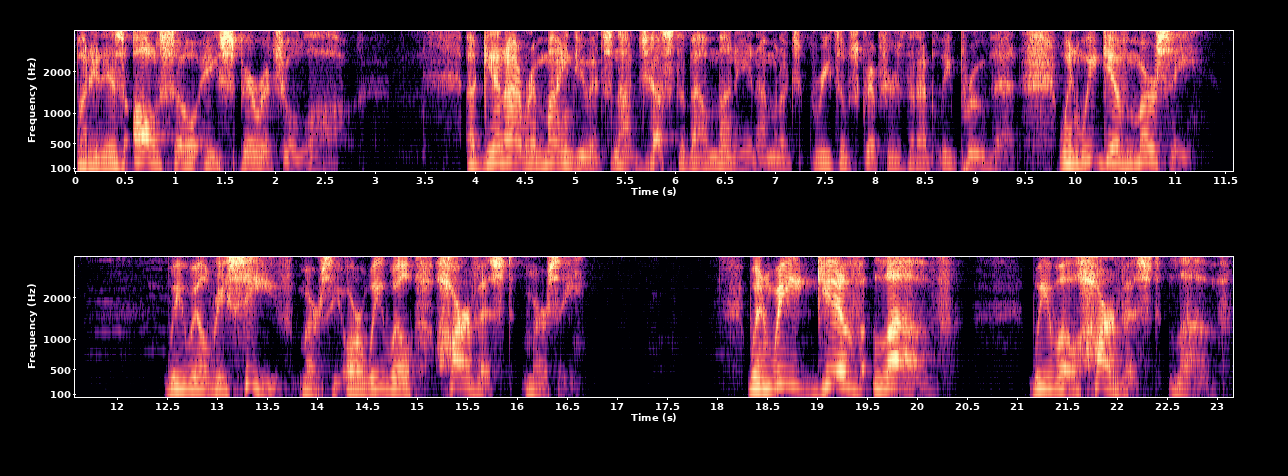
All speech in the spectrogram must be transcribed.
but it is also a spiritual law. Again, I remind you, it's not just about money. And I'm going to read some scriptures that I believe prove that. When we give mercy, we will receive mercy or we will harvest mercy. When we give love, we will harvest love.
